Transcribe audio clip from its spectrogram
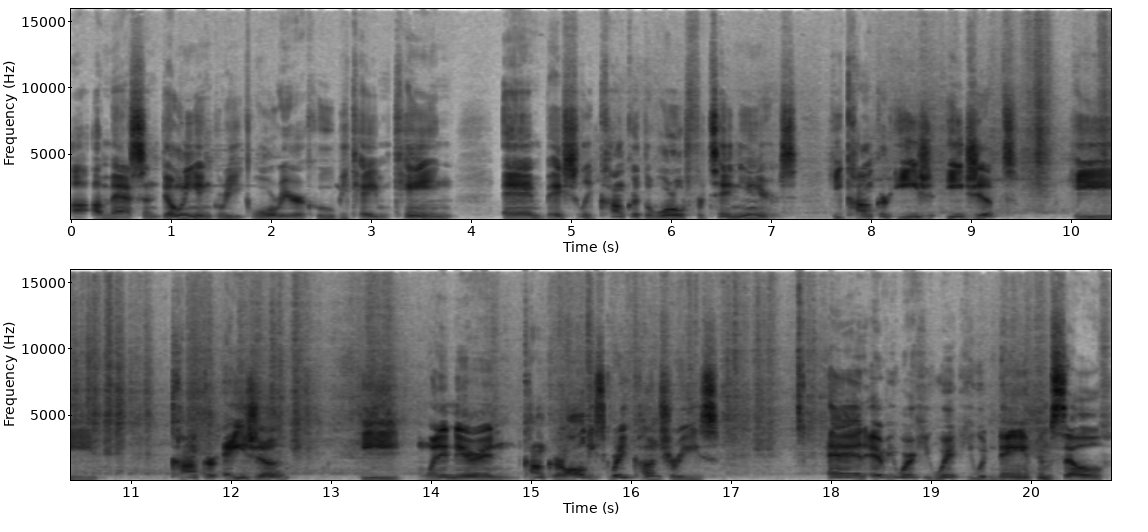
uh, a Macedonian Greek warrior who became king and basically conquered the world for 10 years. He conquered Egypt. He conquered Asia. He went in there and conquered all these great countries. And everywhere he went, he would name himself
